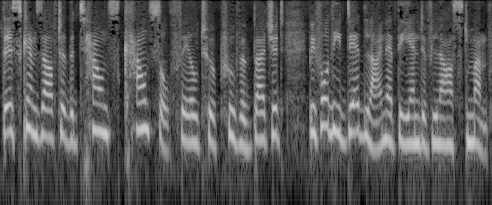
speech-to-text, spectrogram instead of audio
This comes after the town's council failed to approve a budget before the deadline at the end of last month.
